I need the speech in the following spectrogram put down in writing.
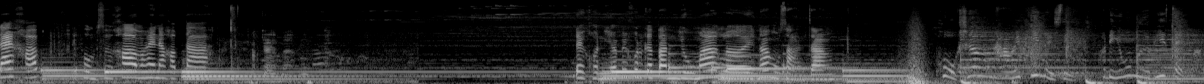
ได้ครับเดี๋ยวผมซื้อข้าวมาให้นะครับ ตา ขอบใจมากลูกเด็กคนนี้เป็นคนกระตันยูมากเลย น่าสงสารจัง ผูกเชือกรองเท้าให้พี่หน่อยสิ พอดีว่ามือพี่เจ็บอะ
